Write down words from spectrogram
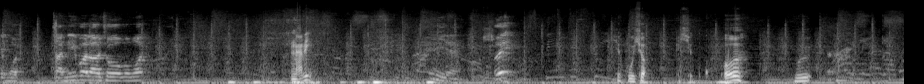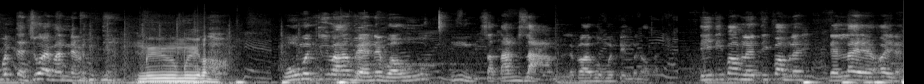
จะหมดตอนนี้พอเราโชว์โปรโมทงั้นดินี่ไงเฮ้ยเฮ้ยกูชอบไอ้เหี้ยเออมือมันจะช่วยมันเนี่ยมัน มือมือเรา โอ้เมื่อกี้วางแผนในหัวอู้อืมสตันสามเรียบร้อยโปรโมทดึงมันออกไปตีตีป้อมเลยตีป้อมเลยเดนไล่อ้อยน่ะ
